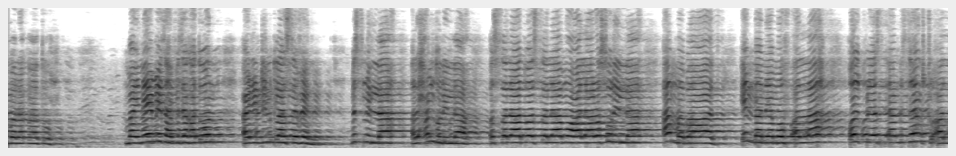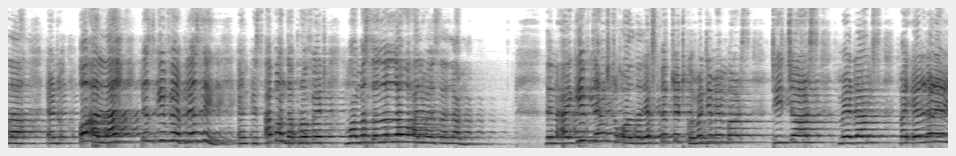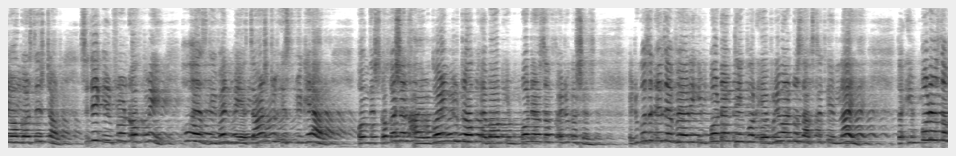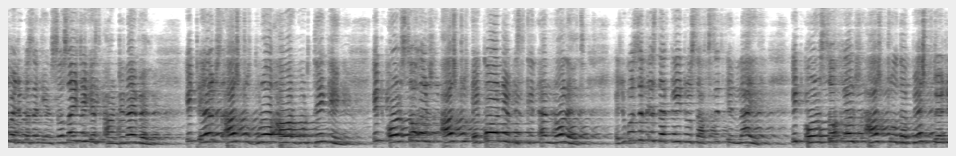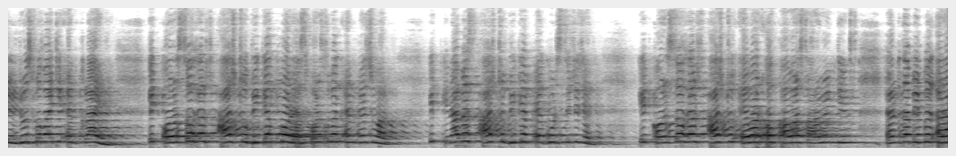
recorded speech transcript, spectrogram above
wabarakatuh. My name is Hafiza Khatun. I read in class 7. Bismillah, Alhamdulillah, Wassalatu wassalamu ala Rasulillah, Amma ba'ad. In the name of Allah, all praise and thanks to Allah. And oh Allah, please give your blessing and peace upon the Prophet Muhammad sallallahu alaihi wasallam. Then I give thanks to all the respected committee members, teachers, madams, my elder and younger sister sitting in front of me who has given me a chance to speak here. On this occasion, I am going to talk about importance of education. Education is a very important thing for everyone to succeed in life. The importance of education in society is undeniable. It helps us to grow our good thinking. It also helps us to acquire new skill and knowledge. Education is the key to success in life. It also helps us to the best way to reduce poverty and crime. It also helps us to become more responsible and mature. It enables us to become a good citizen. It also helps us to aware of our surroundings and the people around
